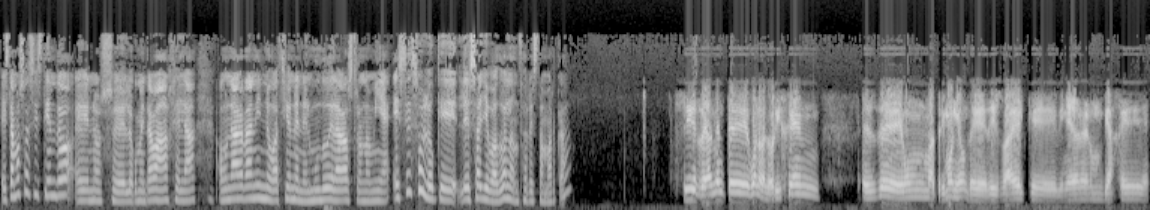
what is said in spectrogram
Estamos asistiendo, eh, nos eh, lo comentaba Ángela, a una gran innovación en el mundo de la gastronomía. ¿Es eso lo que les ha llevado a lanzar esta marca? Sí, realmente, bueno, el origen es de un matrimonio de, Israel que vinieron en un viaje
